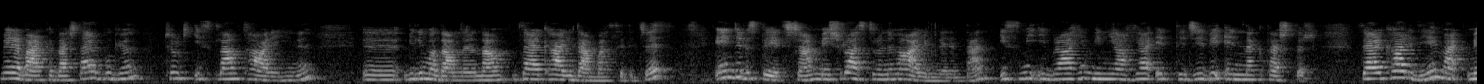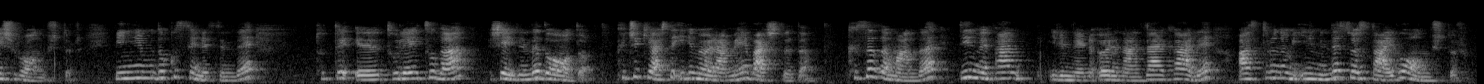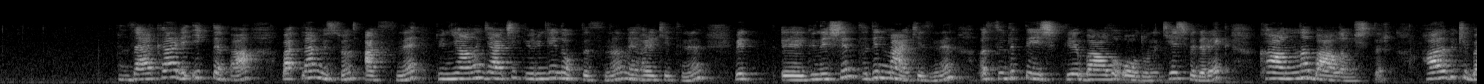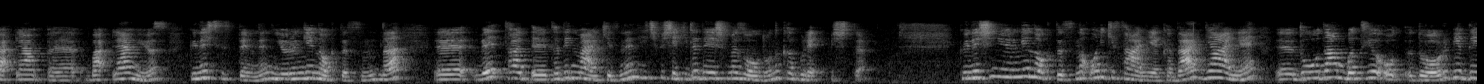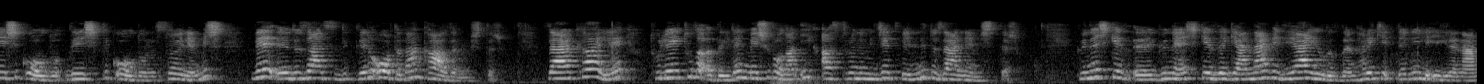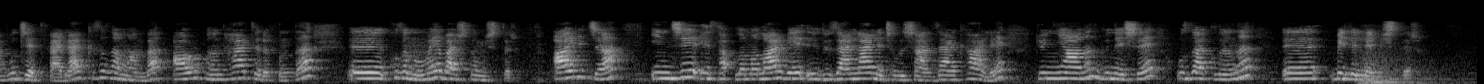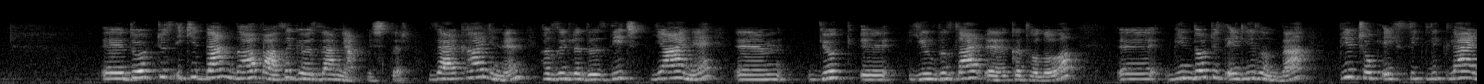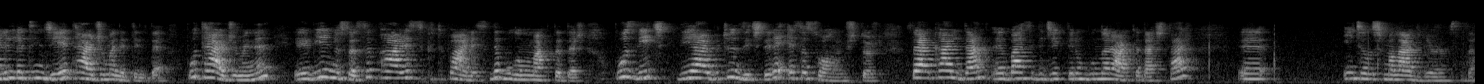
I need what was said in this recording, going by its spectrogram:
Merhaba arkadaşlar. Bugün Türk İslam tarihinin e, bilim adamlarından Zerkali'den bahsedeceğiz. Endülüs'te yetişen meşhur astronomi alimlerinden ismi İbrahim bin Yahya et-Tecibi Ennaktaş'tır. Zerkali diye me- meşhur olmuştur. 1029 senesinde Tute, e, Tuleytula şehrinde doğdu. Küçük yaşta ilim öğrenmeye başladı. Kısa zamanda din ve fen ilimlerini öğrenen Zerkali astronomi ilminde söz sahibi olmuştur. Zerkali ilk defa Batlamyus'un aksine dünyanın gerçek yörünge noktasının ve hareketinin ve e, güneşin tadil merkezinin asırlık değişikliğe bağlı olduğunu keşfederek kanuna bağlamıştır. Halbuki Batlamyus güneş sisteminin yörünge noktasında e, ve e, tadil merkezinin hiçbir şekilde değişmez olduğunu kabul etmişti. Güneşin yörünge noktasına 12 saniye kadar yani e, doğudan batıya doğru bir değişik oldu, değişiklik olduğunu söylemiş ve e, düzensizlikleri ortadan kaldırmıştır. Zerkali, Tuleytula adıyla meşhur olan ilk astronomi cetvelini düzenlemiştir. Güneş, e, güneş, gezegenler ve diğer yıldızların hareketleriyle ilgilenen bu cetveller kısa zamanda Avrupa'nın her tarafında kullanılmaya başlamıştır. Ayrıca ince hesaplamalar ve e, düzenlerle çalışan Zerkale, dünyanın güneşe uzaklığını e, belirlemiştir. E, 402'den daha fazla gözlem yapmıştır. Zerkali'nin hazırladığı ziç yani e, gök e, yıldızlar e, kataloğu e, 1450 yılında birçok eksikliklerle Latinceye tercüman edildi. Bu tercümenin e, bir nüshası Paris Kütüphanesi'nde bulunmaktadır. Bu ziç diğer bütün ziçlere esas olmuştur. Zerkali'den e, bahsedeceklerim bunlar arkadaşlar. E, iyi çalışmalar diliyorum size.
